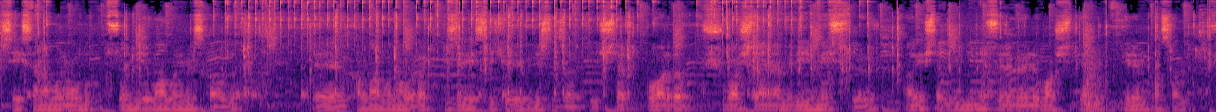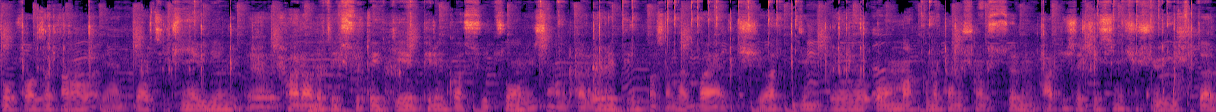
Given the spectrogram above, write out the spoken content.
80 abone olduk. Son 20 abonemiz kaldı. Ee, kanala abone olarak bize destek verebilirsiniz arkadaşlar. Bu arada şu başlığa hemen bir değinmek istiyorum. Arkadaşlar bildiğiniz üzere böyle başlık yani prim kasan çok fazla kanal var yani. Gerçekten ne bileyim e, paralı tekstür pek diye prim kasıyor. Çoğu insanlıkta böyle prim kasanlar bayağı kişi var. Bugün e, onun hakkında konuşmak istiyorum. Arkadaşlar kesinlikle şu YouTube'da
